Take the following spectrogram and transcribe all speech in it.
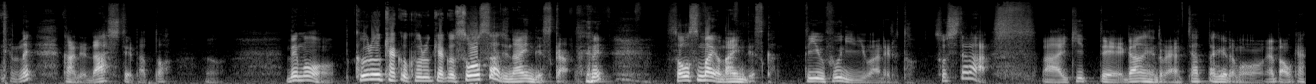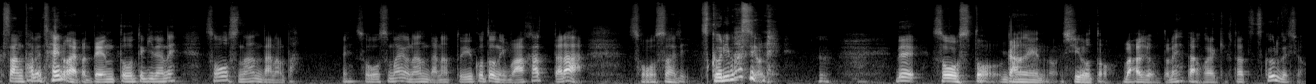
みたいなね 感じで出してたと、うん、でも来る客来る客ソース味ないんですか？ソースマヨないんですか？っていうふうに言われると。そしたらまあ生きって岩塩とかやっちゃったけどもやっぱお客さん食べたいのはやっぱ伝統的なねソースなんだなと、ね、ソースマヨなんだなということに分かったらソース味作りますよね。でソースと岩塩の塩とバージョンとねたこ焼き2つ作るでしょ。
